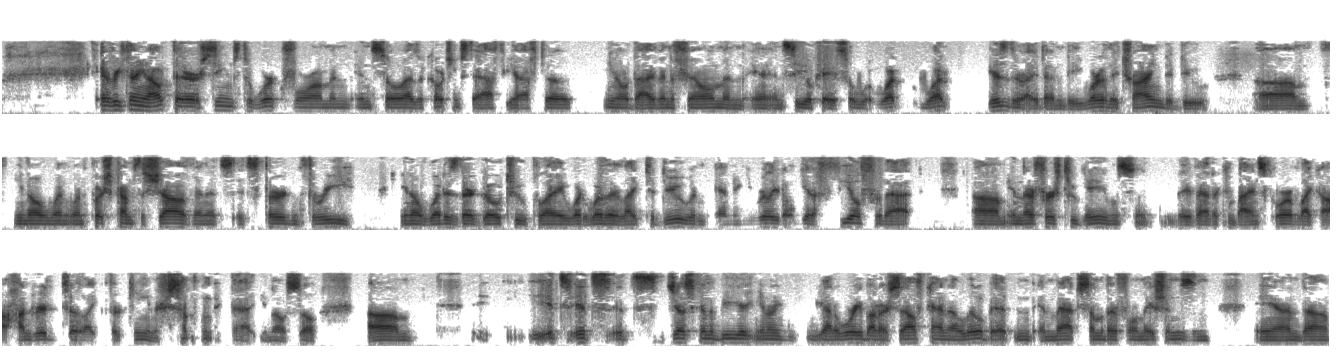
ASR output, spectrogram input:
everything out there seems to work for them. And, and so as a coaching staff, you have to, you know, dive into film and, and see, okay, so what, what is their identity? What are they trying to do? Um, you know, when when push comes to shove and it's it's third and three, you know, what is their go-to play? What what do they like to do? And and you really don't get a feel for that. Um, in their first two games, they've had a combined score of like a hundred to like 13 or something like that, you know, so, um, it's it's it's just going to be you know we got to worry about ourselves kind of a little bit and, and match some of their formations and and uh,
